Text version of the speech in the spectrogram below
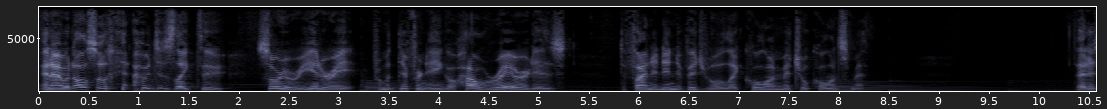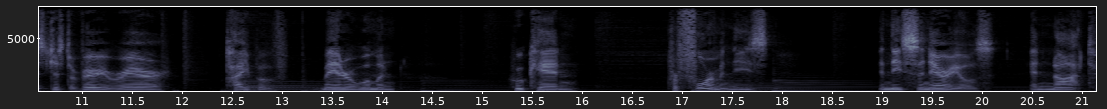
And I would also, I would just like to sort of reiterate from a different angle how rare it is to find an individual like Colon Mitchell, Colon Smith. That is just a very rare type of man or woman who can perform in these in these scenarios and not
